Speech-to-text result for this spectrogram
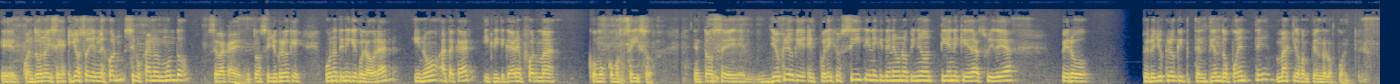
Eh, cuando uno dice yo soy el mejor cirujano del mundo, se va a caer. Entonces yo creo que uno tiene que colaborar y no atacar y criticar en forma como, como se hizo. Entonces yo creo que el colegio sí tiene que tener una opinión, tiene que dar su idea, pero, pero yo creo que tendiendo puentes más que rompiendo los puentes.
